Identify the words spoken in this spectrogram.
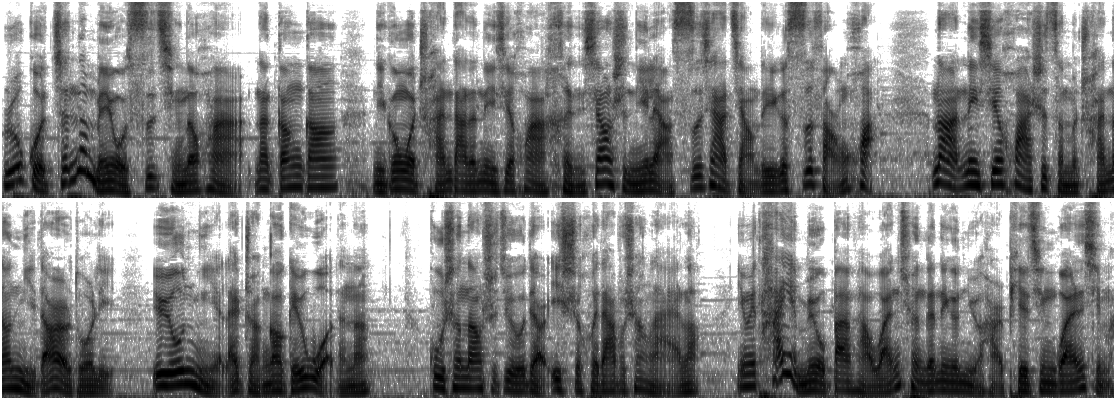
如果真的没有私情的话，那刚刚你跟我传达的那些话，很像是你俩私下讲的一个私房话。那那些话是怎么传到你的耳朵里，又由你来转告给我的呢？”顾生当时就有点一时回答不上来了，因为他也没有办法完全跟那个女孩撇清关系嘛。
